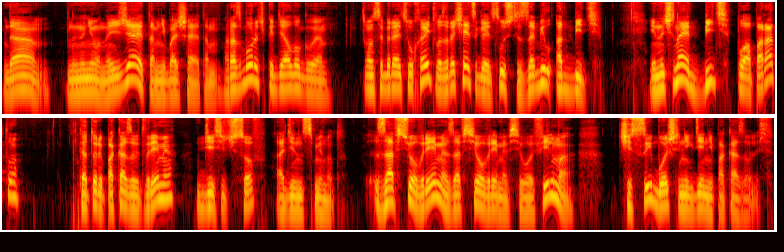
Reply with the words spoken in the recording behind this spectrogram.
да, на него наезжает, там небольшая там разборочка диалоговая, он собирается уходить, возвращается, говорит, слушайте, забил отбить. И начинает бить по аппарату, который показывает время 10 часов 11 минут. За все время, за все время всего фильма часы больше нигде не показывались.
